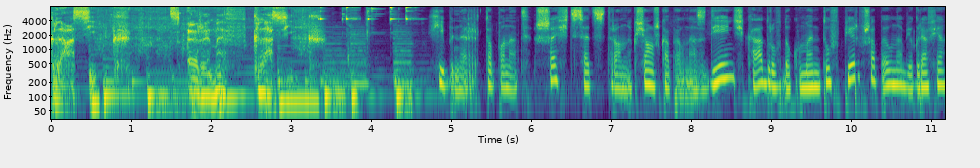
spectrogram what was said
Classic z RMF Classic. Hibner to ponad 600 stron, książka pełna zdjęć, kadrów, dokumentów, pierwsza pełna biografia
